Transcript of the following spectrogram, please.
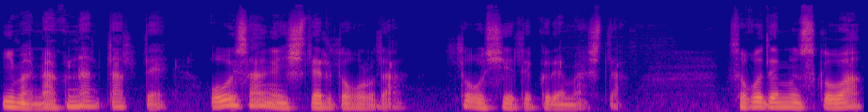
今亡くなったって大騒ぎしてるところだと教えてくれました。そこで息子は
